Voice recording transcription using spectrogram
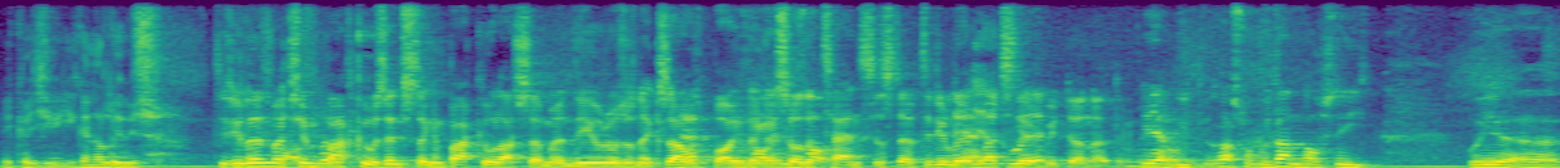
Because you, you're going to lose. Did you learn That's a lot much in fluid. Baku? It was interesting in Baku last summer in the Euros, wasn't it? Because I was Yeah, boiling. I saw the tents and stuff. Did you learn Yeah, much we- there? We've done that, didn't we? Yeah, we, that's what we've done. Obviously, we uh,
